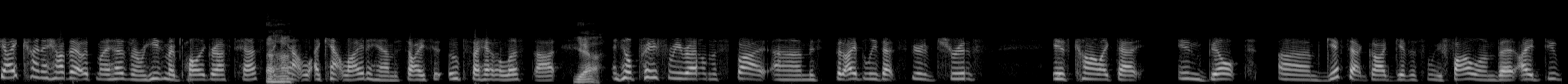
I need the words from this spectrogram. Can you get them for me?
see, I kind of have that with my husband. Where he's my polygraph test. Uh-huh. I can't I can't lie to him. So I said, "Oops, I had a left dot," yeah, and he'll pray for me right on the spot. Um, but I believe that spirit of truth is kind of like that inbuilt um, gift that God gives us when we follow Him. But I do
